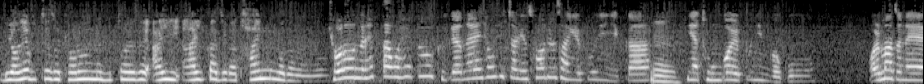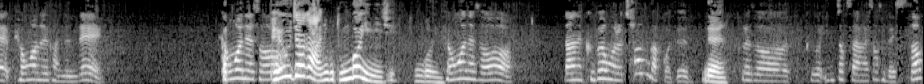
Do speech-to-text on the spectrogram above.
뭐 연애부터 해서 결혼부터 해서 아이 아이까지가 다 힘든 거잖아요. 결혼을 했다고 해도 그거는 형식적인 서류상일 뿐이니까 음. 그냥 동거일 뿐인 거고 얼마 전에 병원을 갔는데 병원에서 배우자가 아니고 동거인이지. 동거인. 병원에서 나는 그 병원을 처음 갔거든. 네. 그래서 그거 인적사항을 써서 냈어.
